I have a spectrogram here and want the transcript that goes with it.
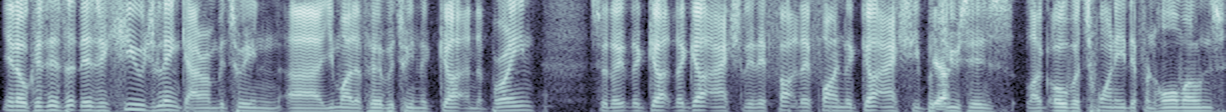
you know, because there's a, there's a huge link, Aaron, between uh, you might have heard between the gut and the brain. So the, the gut, the gut actually, they find they find the gut actually Yeah. produces like over twenty different hormones.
